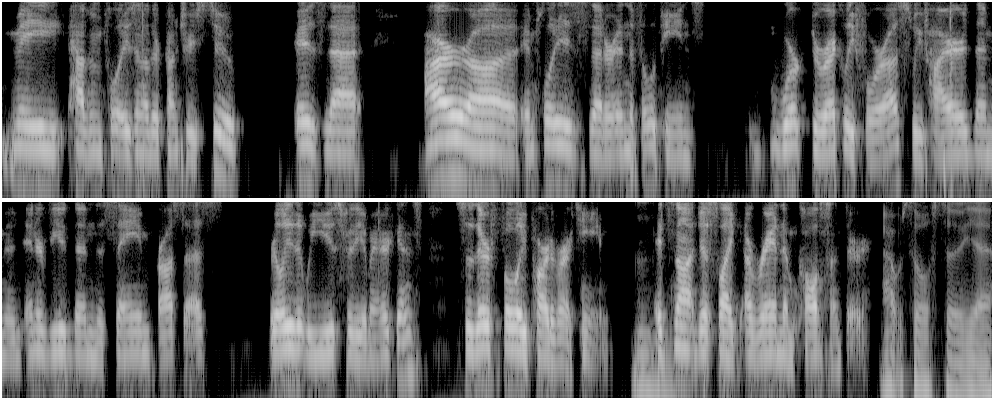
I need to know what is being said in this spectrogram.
may have employees in other countries too is that our uh, employees that are in the Philippines work directly for us. We've hired them and interviewed them the same process really that we use for the Americans. So they're fully part of our team. Mm-hmm. It's not just like a random call center. Outsourced to, yeah.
